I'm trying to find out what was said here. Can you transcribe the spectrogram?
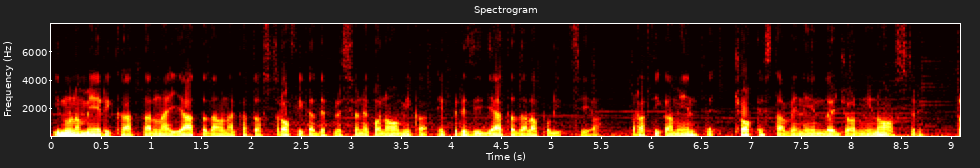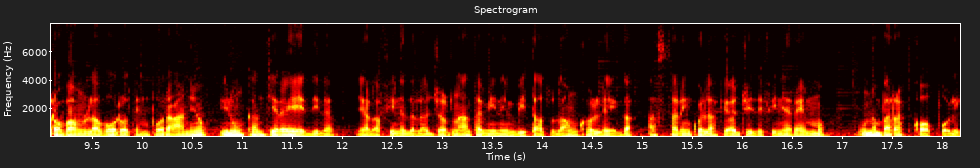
in un'America attanagliata da una catastrofica depressione economica e presidiata dalla polizia. Praticamente ciò che sta avvenendo ai giorni nostri. Trova un lavoro temporaneo in un cantiere edile e alla fine della giornata viene invitato da un collega a stare in quella che oggi definiremmo una baraccopoli.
